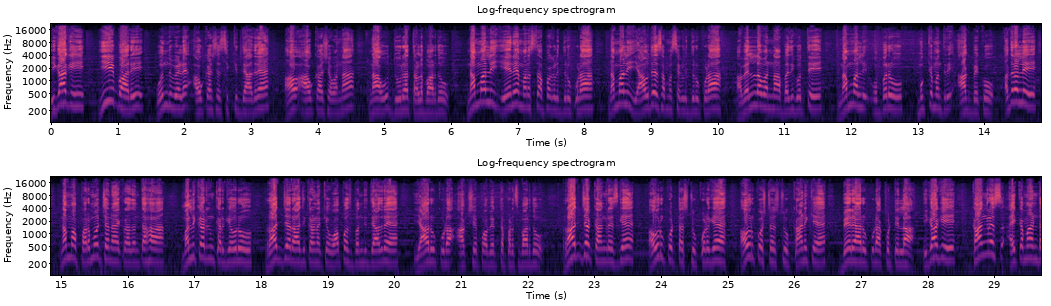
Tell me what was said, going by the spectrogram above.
ಹೀಗಾಗಿ ಈ ಬಾರಿ ಒಂದು ವೇಳೆ ಅವಕಾಶ ಸಿಕ್ಕಿದ್ದೆ ಆದರೆ ಆ ಅವಕಾಶವನ್ನು ನಾವು ದೂರ ತಳ್ಳಬಾರ್ದು. ನಮ್ಮಲ್ಲಿ ಏನೇ ಮನಸ್ತಾಪಗಳಿದ್ದರೂ ಕೂಡ, ನಮ್ಮಲ್ಲಿ ಯಾವುದೇ ಸಮಸ್ಯೆಗಳಿದ್ದರೂ ಕೂಡ ಅವೆಲ್ಲವನ್ನು ಬದಿಗೊತ್ತಿ ನಮ್ಮಲ್ಲಿ ಒಬ್ಬರು ಮುಖ್ಯಮಂತ್ರಿ ಆಗಬೇಕು. ಅದರಲ್ಲಿ ನಮ್ಮ ಪರಮೋಚ್ಚ ನಾಯಕರಾದಂತಹ ಮಲ್ಲಿಕಾರ್ಜುನ್ ಖರ್ಗೆ ಅವರು ರಾಜ್ಯ ರಾಜಕಾರಣಕ್ಕೆ ವಾಪಸ್ ಬಂದಿದ್ದಾದರೆ ಯಾರೂ ಕೂಡ ಆಕ್ಷೇಪ ವ್ಯಕ್ತಪಡಿಸಬಾರ್ದು. ರಾಜ್ಯ ಕಾಂಗ್ರೆಸ್ಗೆ ಅವರು ಕೊಟ್ಟಷ್ಟು ಕೊಡುಗೆ, ಅವ್ರು ಕೊಟ್ಟಷ್ಟು ಕಾಣಿಕೆ ಬೇರೆ ಯಾರು ಕೂಡ ಕೊಟ್ಟಿಲ್ಲ. ಹೀಗಾಗಿ ಕಾಂಗ್ರೆಸ್ ಹೈಕಮಾಂಡ್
